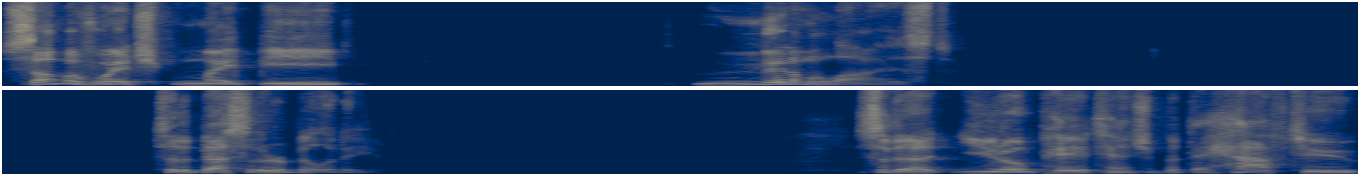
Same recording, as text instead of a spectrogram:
Some of which might be minimalized to the best of their ability so that you don't pay attention, but they have to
